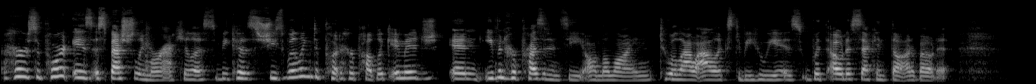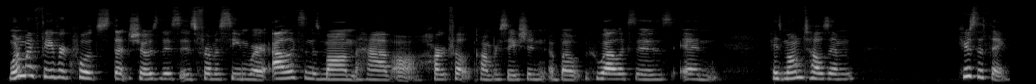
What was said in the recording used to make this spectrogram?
her support is especially miraculous because she's willing to put her public image and even her presidency on the line to allow Alex to be who he is without a second thought about it. One of my favorite quotes that shows this is from a scene where Alex and his mom have a heartfelt conversation about who Alex is, and his mom tells him, Here's the thing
